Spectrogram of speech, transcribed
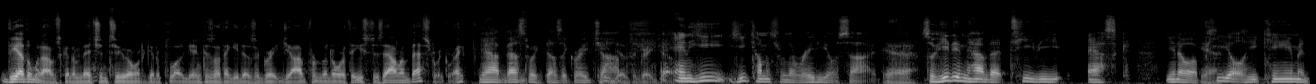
The other one I was going to mention too, I want to get a plug in because I think he does a great job from the Northeast, is Allen Bestwick, right? Yeah, Bestwick does a great job. He does a great job. And he he comes from the radio side. Yeah. So he didn't have that TV esque, you know, appeal. He came and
